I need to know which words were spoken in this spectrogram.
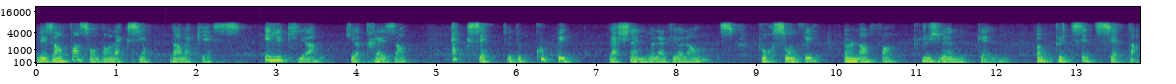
Les enfants sont dans l'action, dans la pièce. Et Lucia, qui a 13 ans, accepte de couper la chaîne de la violence pour sauver un enfant plus jeune qu'elle, un petit de 7 ans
